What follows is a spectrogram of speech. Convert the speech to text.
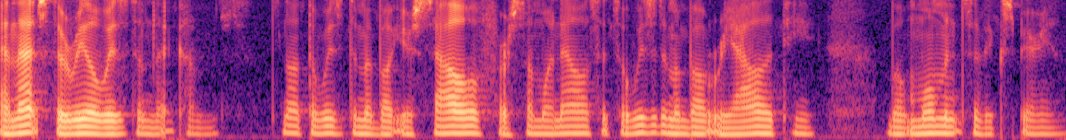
And that's the real wisdom that comes. It's not the wisdom about yourself or someone else. It's a wisdom about reality, about moments of experience.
